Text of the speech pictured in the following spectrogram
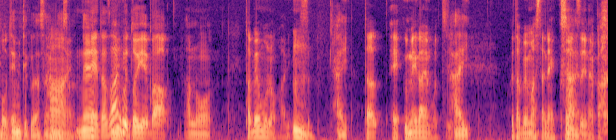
度行ってみてください皆さんはい。ね、で太宰府といえばあの食べ物がありうん、ます。うん。はい。だえ梅ヶ枝餅。こはい。れ食べましたね。クソ暑い中。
